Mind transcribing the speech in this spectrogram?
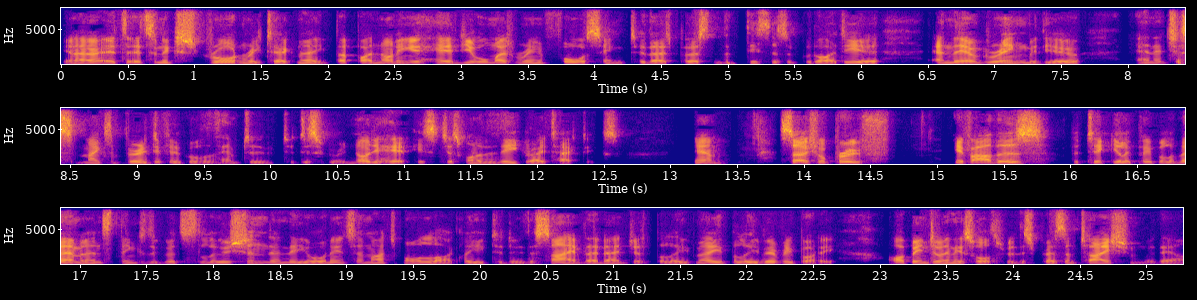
You know it's it's an extraordinary technique but by nodding your head you're almost reinforcing to those person that this is a good idea and they're agreeing with you and it just makes it very difficult for them to, to disagree. Nod your head. It's just one of the great tactics. Yeah. Social proof if others particularly people of eminence, think it's a good solution, then the audience are much more likely to do the same. They don't just believe me, believe everybody. I've been doing this all through this presentation with our,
